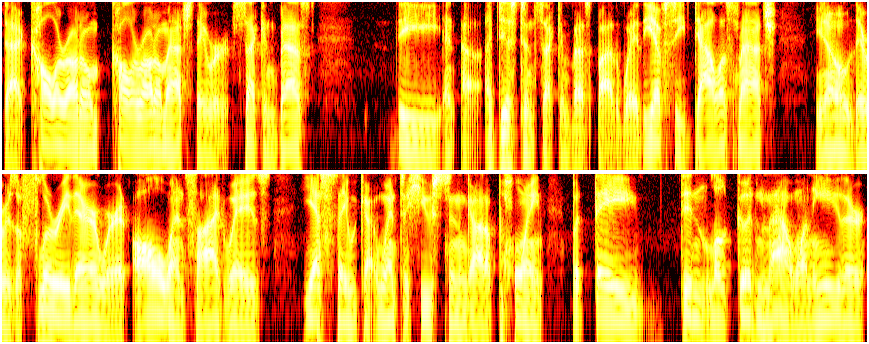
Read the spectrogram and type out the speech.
that Colorado Colorado match, they were second best. The a distant second best, by the way. The FC Dallas match, you know, there was a flurry there where it all went sideways. Yes, they got, went to Houston and got a point, but they didn't look good in that one either.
